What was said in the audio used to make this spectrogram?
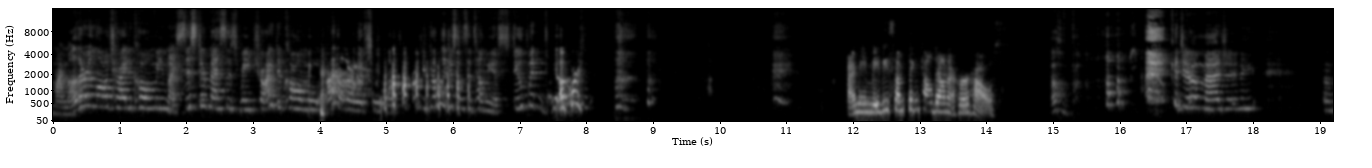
My mother in law tried to call me. My sister messaged me, tried to call me. I don't know what she wants. She probably just wants to tell me a stupid joke. Of course. I mean, maybe something fell down at her house. Oh, could you imagine? Oh.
